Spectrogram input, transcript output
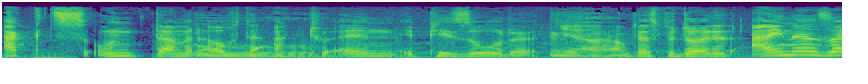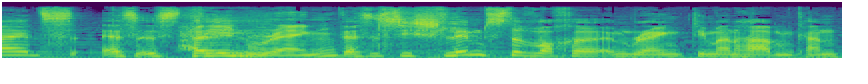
Akts und damit auch der Uh. aktuellen Episode. Ja. Das bedeutet einerseits, es ist die, Höllenrank. das ist die schlimmste Woche im Rank, die man haben kann.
